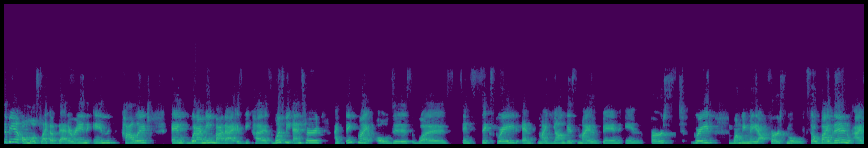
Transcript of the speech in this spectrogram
to being almost like a veteran in college. And what I mean by that is because once we entered, I think my oldest was in sixth grade, and my youngest might have been in first grade when we made our first move. So by then, I've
